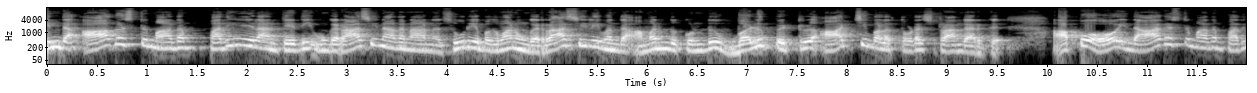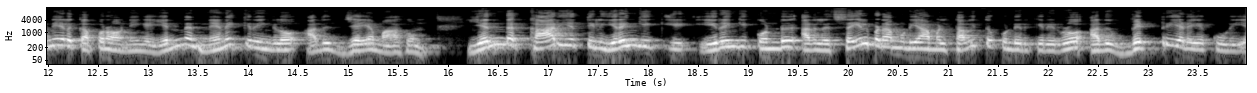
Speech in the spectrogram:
இந்த ஆகஸ்ட் மாதம் பதினேழாம் தேதி உங்கள் ராசிநாதனான சூரிய பகவான் உங்கள் ராசியிலே வந்து அமர்ந்து கொண்டு வலுப்பெற்று ஆட்சி பலத்தோட ஸ்ட்ராங்காக இருக்குது அப்போது இந்த ஆகஸ்ட் மாதம் பதினேழுக்கு அப்புறம் நீங்கள் என்ன நினைக்கிறீங்களோ அது ஜெயமாகும். எந்த காரியத்தில் இறங்கி இறங்கி கொண்டு அதில் செயல்பட முடியாமல் தவித்து கொண்டிருக்கிறீர்களோ அது வெற்றி அடையக்கூடிய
